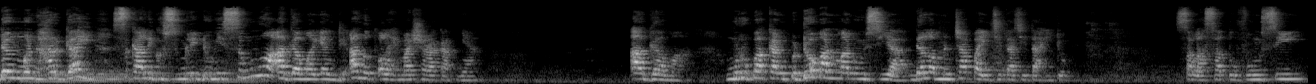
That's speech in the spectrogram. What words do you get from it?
dan menghargai sekaligus melindungi semua agama yang dianut oleh masyarakatnya. Agama merupakan pedoman manusia dalam mencapai cita-cita hidup. Salah satu fungsi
